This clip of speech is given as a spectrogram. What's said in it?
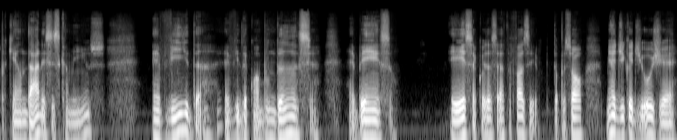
porque andar nesses caminhos é vida, é vida com abundância, é bênção. Essa é a coisa certa a fazer. Então, pessoal, minha dica de hoje é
